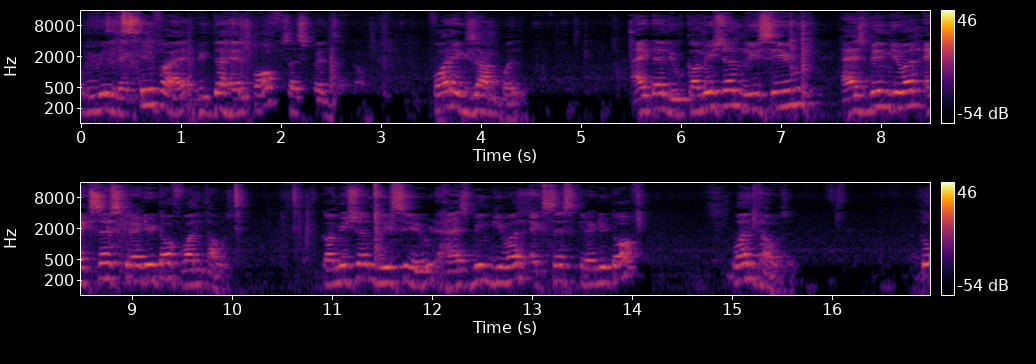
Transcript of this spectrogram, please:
we will rectify with the help of suspense account for example I tell you commission you, has received given excess credit of one of 1000. Commission received has given excess credit credit of 1000. तो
